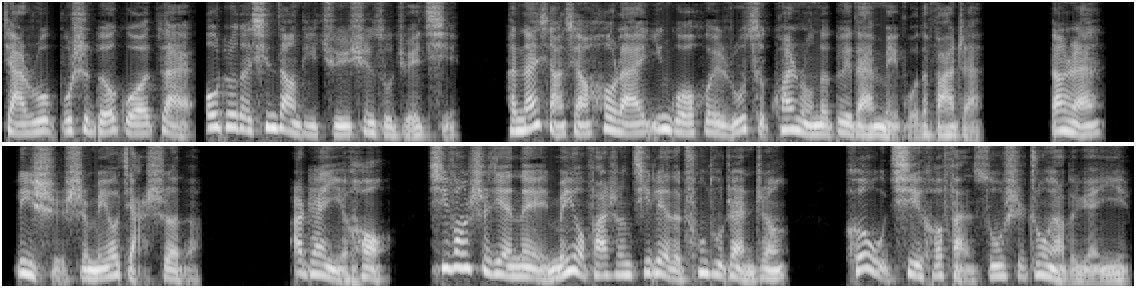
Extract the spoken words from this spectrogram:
假如不是德国在欧洲的心脏地区迅速崛起，很难想象后来英国会如此宽容地对待美国的发展。当然，历史是没有假设的。二战以后，西方世界内没有发生激烈的冲突战争，核武器和反苏是重要的原因。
